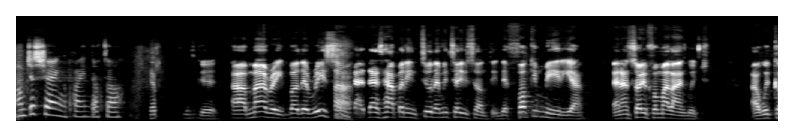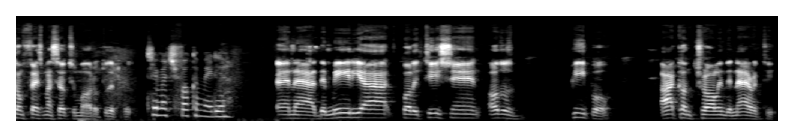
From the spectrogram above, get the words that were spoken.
I'm just sharing a point, that's all. That's good. Uh, Maverick, but the reason Uh. that that's happening too, let me tell you something. The fucking media, and I'm sorry for my language, I will confess myself tomorrow to the police. Too much fucking media. And uh, the media, politician, all those people are controlling the narrative.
